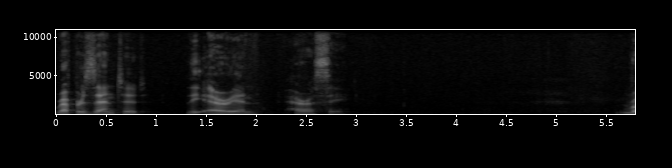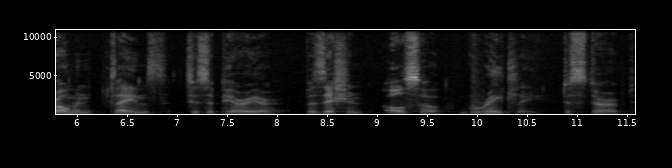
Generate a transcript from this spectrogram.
represented the Arian heresy. Roman claims to superior position also greatly disturbed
